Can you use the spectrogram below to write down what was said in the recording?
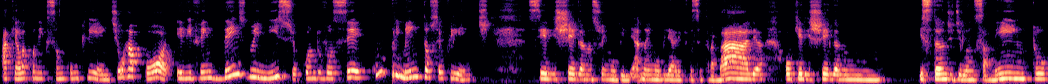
aquela conexão com o cliente. O rapport, ele vem desde o início, quando você cumprimenta o seu cliente se ele chega na sua imobiliária, na imobiliária que você trabalha, ou que ele chega num, stand de lançamento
